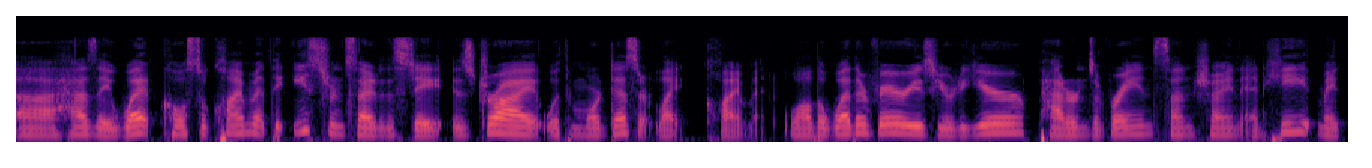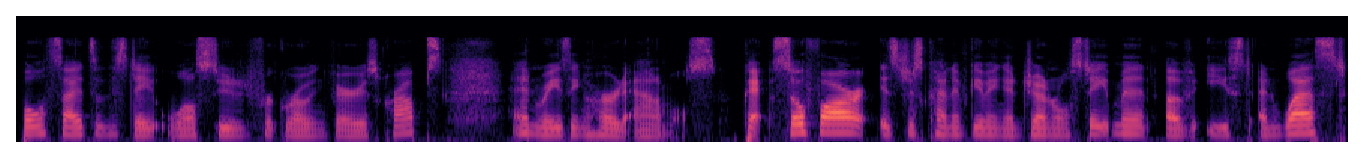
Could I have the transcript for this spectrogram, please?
uh, has a wet coastal climate. The eastern side of the state is dry with a more desert-like climate. While the weather varies year to year, patterns of rain, sunshine, and heat make both sides of the state well suited for growing various crops and raising herd animals. Okay, so far it's just kind of giving a general statement of east and west.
